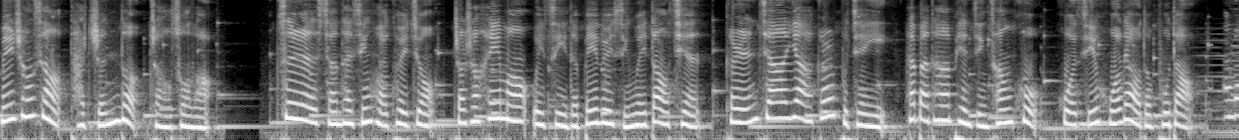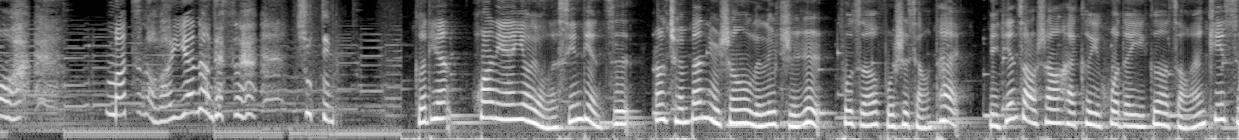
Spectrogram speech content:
没成想，他真的照做了。次日，祥太心怀愧疚，找上黑毛为自己的卑劣行为道歉。可人家压根儿不介意，还把他骗进仓库，火急火燎的扑倒。隔天，花莲又有了新点子，让全班女生轮流值日，负责服侍祥太。每天早上还可以获得一个早安 kiss。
